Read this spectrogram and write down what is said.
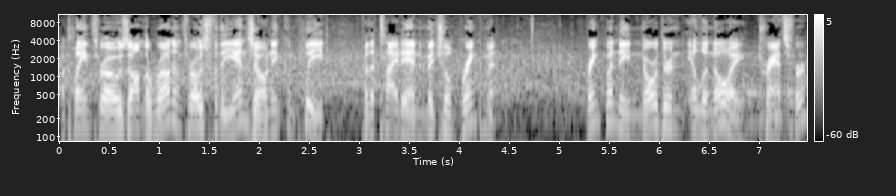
McLean throws on the run and throws for the end zone, incomplete for the tight end Mitchell Brinkman. Brinkman, the Northern Illinois transfer,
